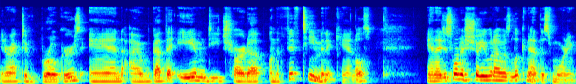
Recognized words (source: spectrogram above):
Interactive Brokers, and I've got the AMD chart up on the 15 minute candles. And I just want to show you what I was looking at this morning.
